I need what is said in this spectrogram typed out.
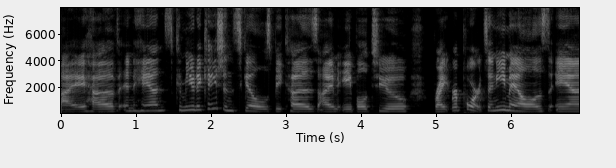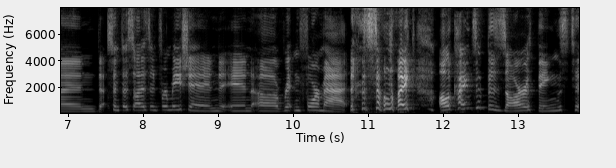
I have enhanced communication skills because I'm able to write reports and emails and synthesize information in a written format. so, like, all kinds of bizarre things to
